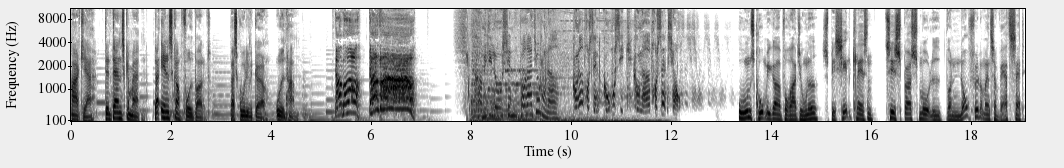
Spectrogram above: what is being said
Ak ja, den danske mand, der elsker fodbold. Hvad skulle vi gøre uden ham? Der var! Der var! Comedy Lotion på Radio 100. 100% god musik, 100% sjov. Ugens komikere på Radio 100, specialklassen, til spørgsmålet, hvornår føler man sig værdsat?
